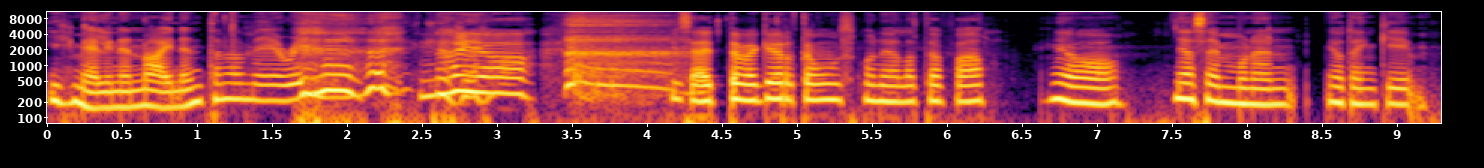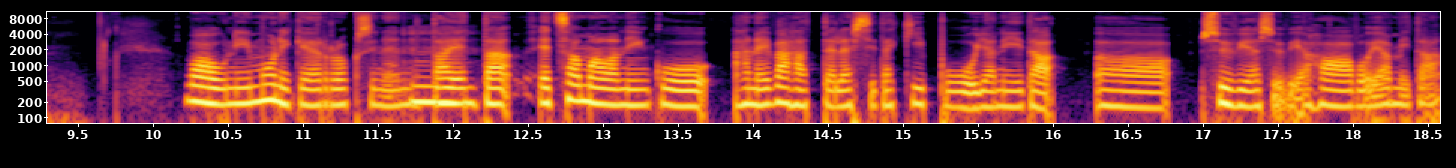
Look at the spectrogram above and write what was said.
ihmeellinen nainen tämä Mary. no joo, pysäyttävä kertomus monella tapaa. Joo, ja semmoinen jotenkin vau, niin monikerroksinen. Mm. Tai että, että samalla niin kuin, hän ei vähättele sitä kipua ja niitä uh, syviä syviä haavoja, mitä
